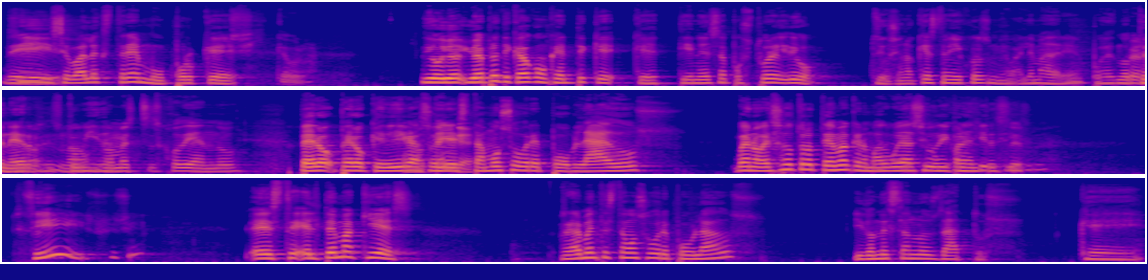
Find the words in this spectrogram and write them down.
de... Sí, se va al extremo porque... Sí, cabrón. Digo, yo, yo he platicado con gente que, que tiene esa postura y digo, digo, si no quieres tener hijos, me vale madre, puedes no Pero tener, no, es tu no- vida. No me estés jodiendo. Pero, pero que digas, no oye, tenga". estamos sobrepoblados. Bueno, es otro tema que nomás voy a hacer un paréntesis. Hitler. Sí, sí, sí. Este, el tema aquí es, ¿realmente estamos sobrepoblados? ¿Y dónde están los datos que,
